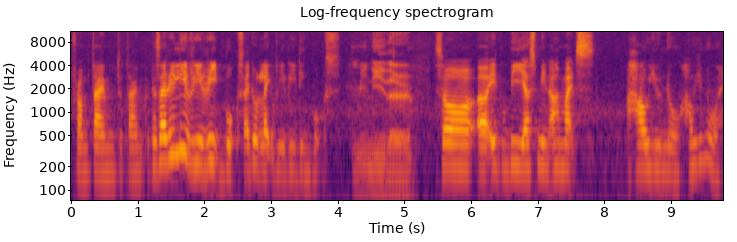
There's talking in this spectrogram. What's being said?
from time to time because I really reread books. I don't like rereading books. Me neither. So uh, it would be Yasmin Ahmad's How You Know. How You Know eh?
